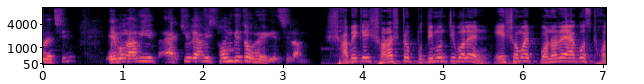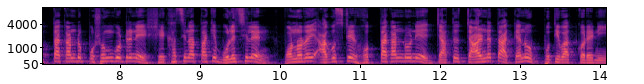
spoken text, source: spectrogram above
হয়েছি এবং আমি অ্যাকচুয়ালি আমি স্তম্ভিত হয়ে গেছিলাম। সাবেক এই স্বরাষ্ট্র প্রতিমন্ত্রী বলেন এই সময় পনেরোই আগস্ট হত্যাকাণ্ড প্রসঙ্গ টেনে শেখ হাসিনা তাকে বলেছিলেন, পনেরোই আগস্টের হত্যাকাণ্ড নিয়ে জাতীয় চার নেতা কেন প্রতিবাদ করেনি?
